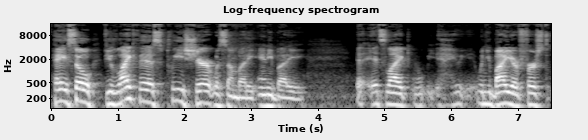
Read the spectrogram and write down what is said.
Hey, so if you like this, please share it with somebody, anybody. It's like when you buy your first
